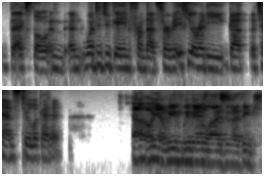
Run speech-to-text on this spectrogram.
the expo and and what did you gain from that survey if you already got a chance to look at it. Uh, oh yeah, we've we've analyzed it. I think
